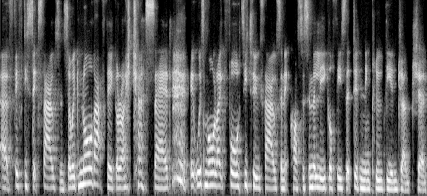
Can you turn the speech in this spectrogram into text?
uh, 56,000. So ignore that figure I just said. It was more like 42,000 it cost us in the legal fees that didn't include the injunction.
